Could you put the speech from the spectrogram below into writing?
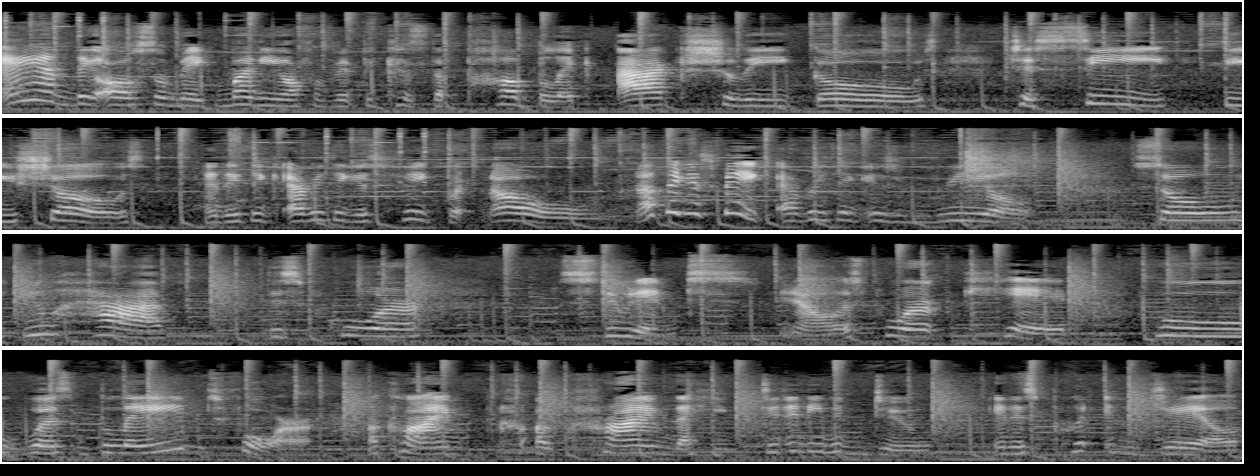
And they also make money off of it because the public actually goes to see these shows and they think everything is fake, but no, nothing is fake. Everything is real. So you have this poor student, you know, this poor kid who was blamed for a crime, a crime that he didn't even do, and is put in jail.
